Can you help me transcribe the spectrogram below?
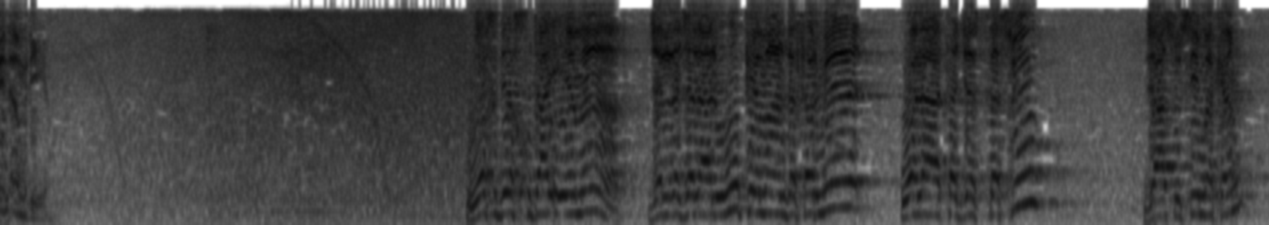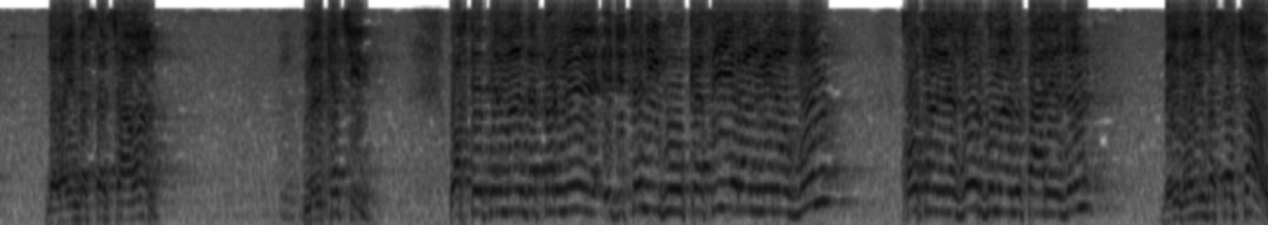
من أمرهم. وەخدێ خدای ئێمە جل جلاله پێمان دەفەرمێ ولا تجسسوا جاسوسی مەکەن دەڵێن بەسەر چاوان. ملکەچین وەختێ پێمان دەفەرمێ اجتنبوا كثيرا من الظن خۆتان لە زۆر گومان بپارێزن دەیبڕین چاو.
